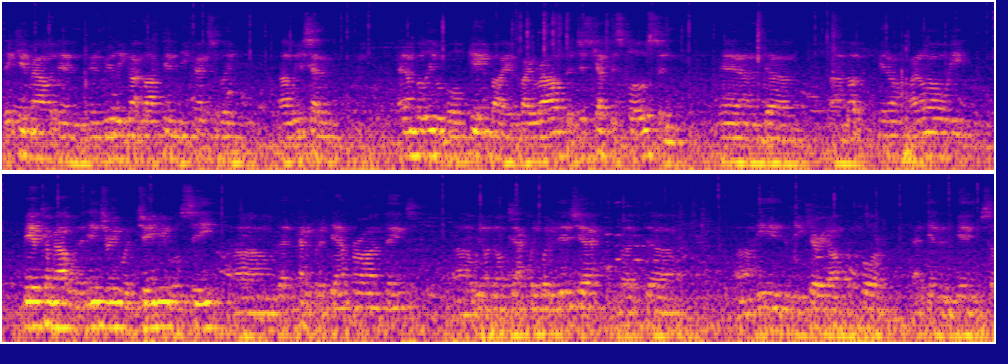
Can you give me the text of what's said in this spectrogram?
they came out and, and really got locked in defensively. Uh, we just had an, an unbelievable game by, by Ralph that just kept us close, and and uh, uh, look, you know, I don't know, we may have come out with an injury with Jamie, we'll see. Um, that kind of put a damper on things. Uh, we don't know exactly what it is yet, but uh, uh, he needed to be carried off the floor at the end of the game. So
